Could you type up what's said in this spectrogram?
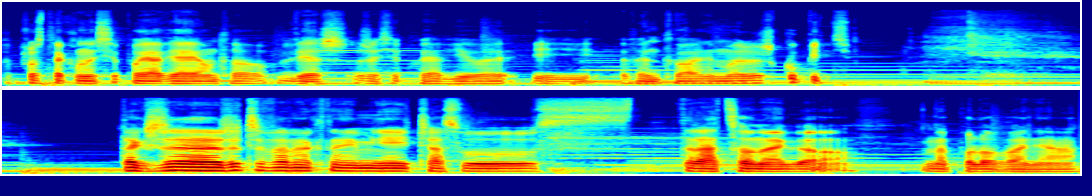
Po prostu jak one się pojawiają, to wiesz, że się pojawiły i ewentualnie możesz kupić. Także życzę Wam jak najmniej czasu straconego na polowania.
